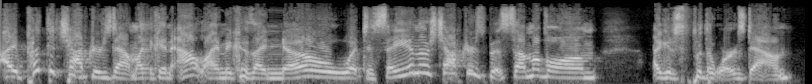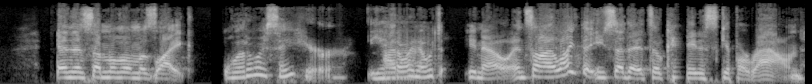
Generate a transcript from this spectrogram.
i put the chapters down like an outline because i know what to say in those chapters but some of them i could just put the words down and then some of them was like what do i say here yeah. how do i know what to, you know and so i like that you said that it's okay to skip around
